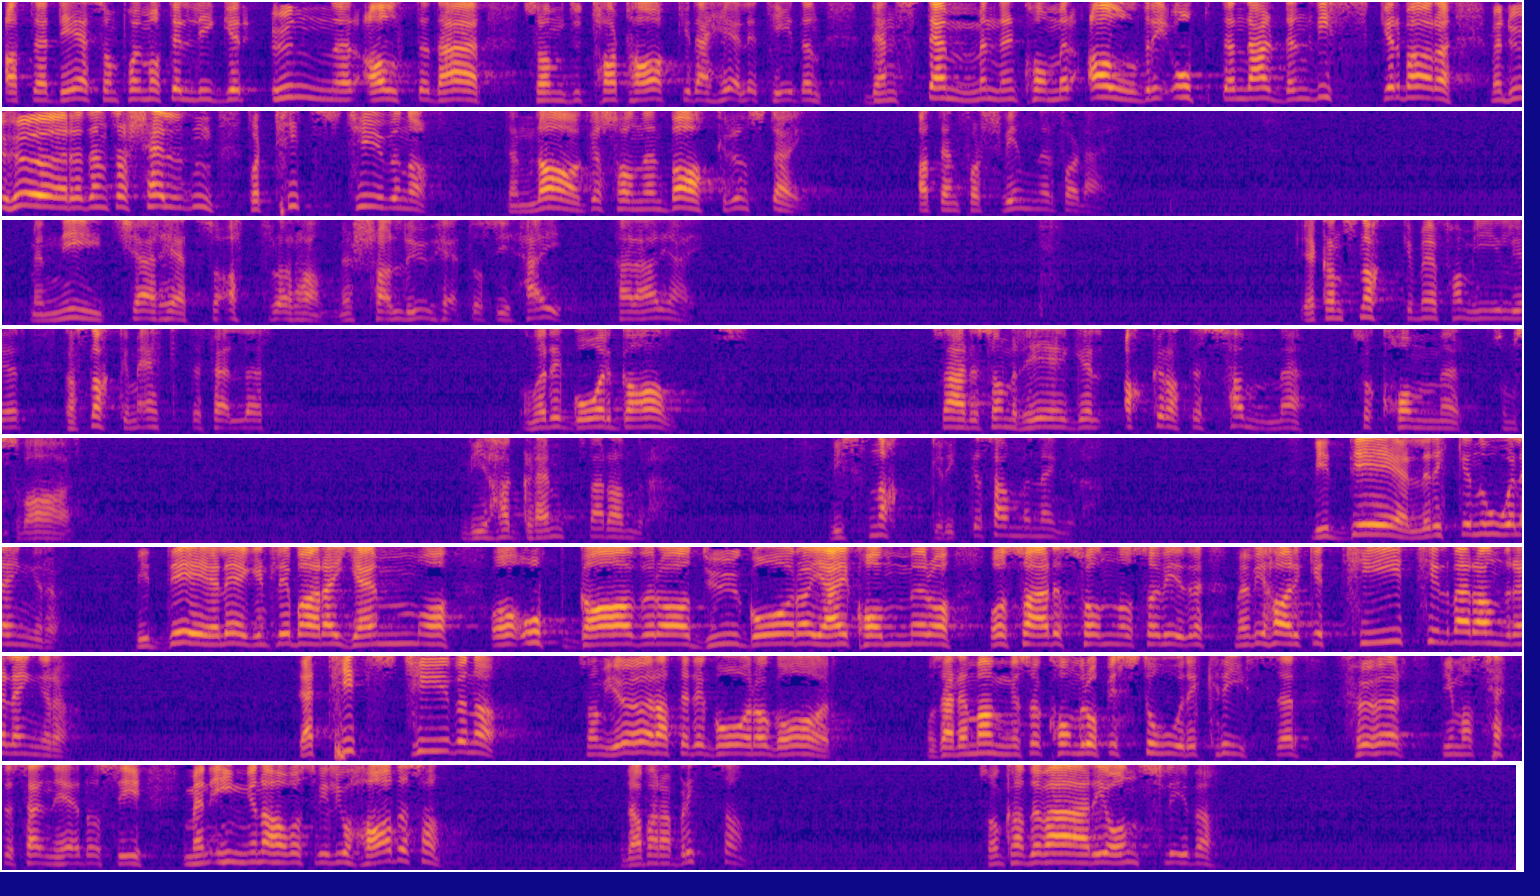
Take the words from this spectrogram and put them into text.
at det er det som på en måte ligger under alt det der som du tar tak i deg hele tiden. Den stemmen den kommer aldri opp. Den der, den hvisker bare, men du hører den så sjelden. For tidstyvene den lager sånn en bakgrunnsstøy at den forsvinner for deg. Med nidkjærhet så attrår han, med sjaluhet, og sier 'Hei, her er jeg'. Jeg kan snakke med familier, kan snakke med ektefeller. Og når det går galt, så er det som regel akkurat det samme som kommer som svar. Vi har glemt hverandre. Vi snakker ikke sammen lenger. Vi deler ikke noe lenger. Vi deler egentlig bare hjem og, og, oppgaver, og du går og jeg kommer, og, og så er det sånn og så videre. Men vi har ikke tid til hverandre lenger. Det er tidstyvene som gjør at det går og går. Og så er det mange som kommer opp i store kriser før de må sette seg ned og si Men ingen av oss vil jo ha det sånn. Det har bare blitt sånn. Sånn kan det være i åndslivet.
